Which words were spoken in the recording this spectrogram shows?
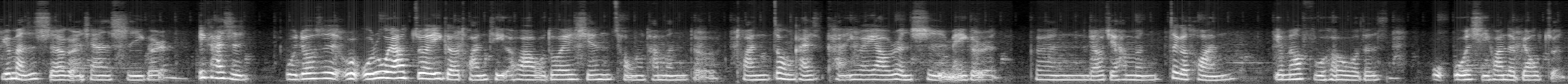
原本是十二个人，现在十一个人。一开始我就是我，我如果要追一个团体的话，我都会先从他们的团综开始看，因为要认识每一个人，跟了解他们这个团有没有符合我的我我喜欢的标准，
